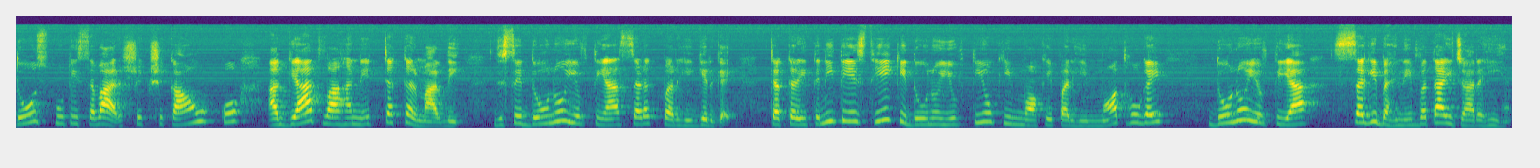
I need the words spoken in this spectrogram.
दो स्कूटी सवार शिक्षिकाओं को अज्ञात वाहन ने टक्कर मार दी, जिससे दोनों युवतियाँ सड़क पर ही गिर गई। टक्कर इतनी तेज थी कि दोनों युवतियों की मौके पर ही मौत हो गई। दोनों युवतियाँ सगी बहनें बताई जा रही हैं।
